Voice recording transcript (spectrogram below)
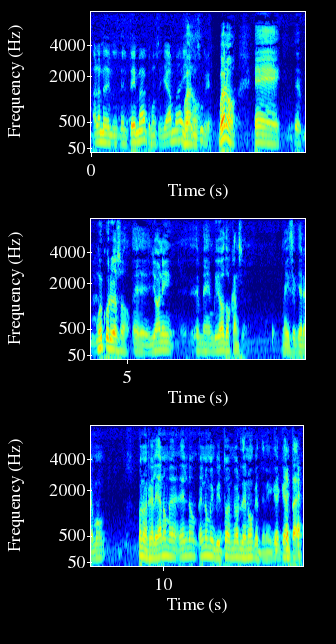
Háblame del, tema, cómo se llama y bueno, cómo surge. Bueno, eh, eh, muy curioso. Eh, Johnny me envió dos canciones. Me dice, queremos... Bueno, en realidad no me, él, no, él no me invitó, él me ordenó que tenía que cantar.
